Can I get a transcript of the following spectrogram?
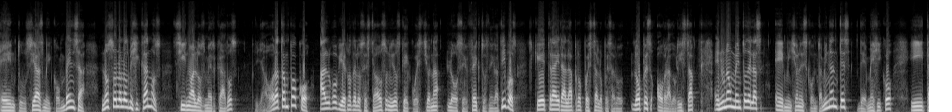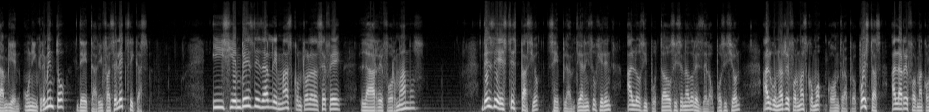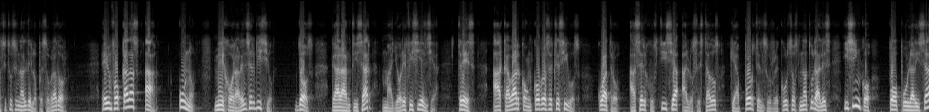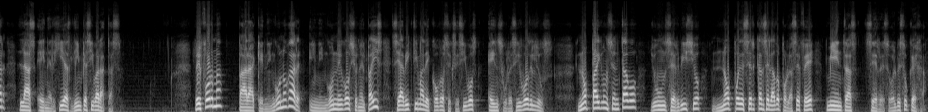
entusiasme y convenza no solo a los mexicanos, sino a los mercados y ahora tampoco al gobierno de los Estados Unidos que cuestiona los efectos negativos que traerá la propuesta López, Obradorista en un aumento de las emisiones contaminantes de México y también un incremento de tarifas eléctricas. Y si en vez de darle más control a la CFE, la reformamos, desde este espacio se plantean y sugieren a los diputados y senadores de la oposición algunas reformas como contrapropuestas a la reforma constitucional de López Obrador, enfocadas a 1. Mejorar el servicio. 2. Garantizar mayor eficiencia. 3. Acabar con cobros excesivos. 4. Hacer justicia a los estados que aporten sus recursos naturales. Y 5 popularizar las energías limpias y baratas. Reforma para que ningún hogar y ningún negocio en el país sea víctima de cobros excesivos en su recibo de luz. No pague un centavo y un servicio no puede ser cancelado por la CFE mientras se resuelve su queja.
